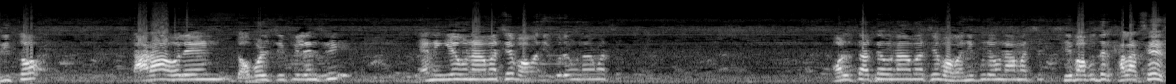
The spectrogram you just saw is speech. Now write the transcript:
মৃত, তারা হলেন ডবল ট্রিপল এন্ট্রি ক্যানিংয়েও নাম আছে, ভবানীপুরেও নাম আছে ফলতাতেও নাম আছে, ভবানীপুরেও নাম আছে, সে বাবুদের খেলা শেষ।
